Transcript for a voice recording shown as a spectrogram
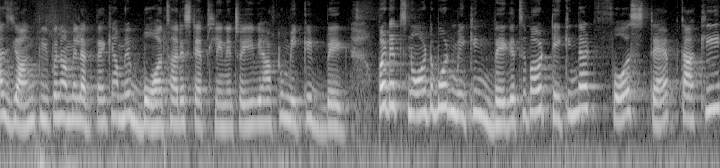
as young people हमें लगता है कि हमें बहुत सारे steps लेने चाहिए. We have to make it big. But it's not about making big. It's about taking that first step ताकि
